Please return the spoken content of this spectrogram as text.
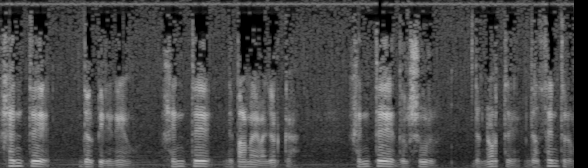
gente del Pirineo, gente de Palma de Mallorca, gente del sur, del norte, del centro,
